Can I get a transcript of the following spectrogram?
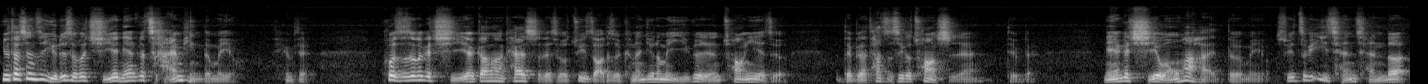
因为它甚至有的时候企业连个产品都没有，对不对？或者是那个企业刚刚开始的时候，最早的时候可能就那么一个人创业者。对不对？他只是一个创始人，对不对？连一个企业文化还都没有，所以这个一层层的，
